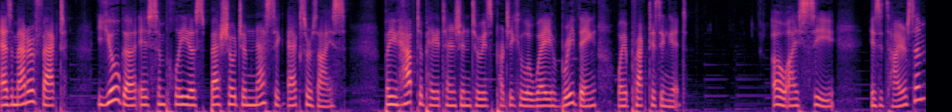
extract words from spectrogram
As a matter of fact, yoga is simply a special gymnastic exercise, but you have to pay attention to its particular way of breathing while practicing it. Oh, I see. Is it tiresome?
